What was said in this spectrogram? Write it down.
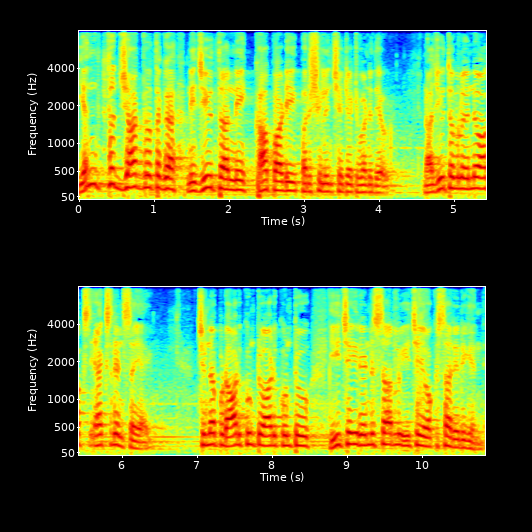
ఎంత జాగ్రత్తగా నీ జీవితాన్ని కాపాడి పరిశీలించేటటువంటి దేవుడు. నా జీవితంలో ఎన్నో యాక్సిడెంట్స్ అయ్యాయి. చిన్నప్పుడు ఆడుకుంటూ ఆడుకుంటూ ఈ చేయి రెండుసార్లు ఈ చేయి ఒకసారి ఎరిగింది.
